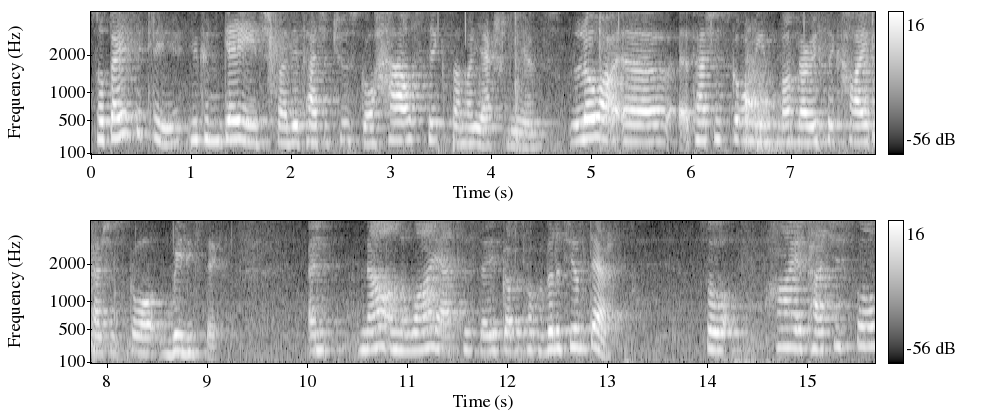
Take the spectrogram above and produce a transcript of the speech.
So basically, you can gauge by the Apache 2 score how sick somebody actually is. Low uh, Apache score means not very sick, high Apache score, really sick. And now on the y-axis there you've got the probability of death. So high Apache score,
